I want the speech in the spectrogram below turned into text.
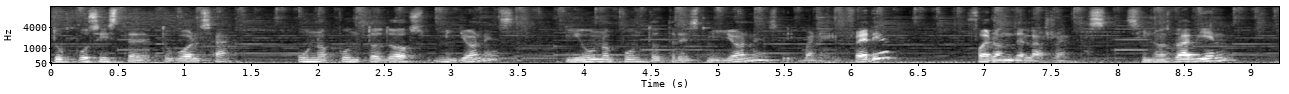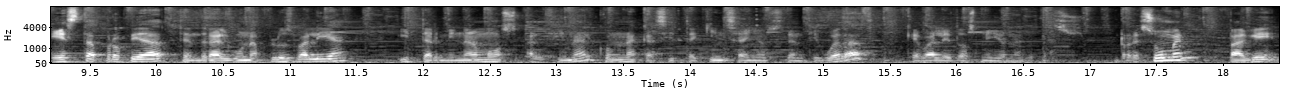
tú pusiste de tu bolsa 1.2 millones y 1.3 millones, bueno, en feria, fueron de las rentas. Si nos va bien, esta propiedad tendrá alguna plusvalía y terminamos al final con una casita de 15 años de antigüedad que vale 2 millones de pesos. Resumen, pagué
